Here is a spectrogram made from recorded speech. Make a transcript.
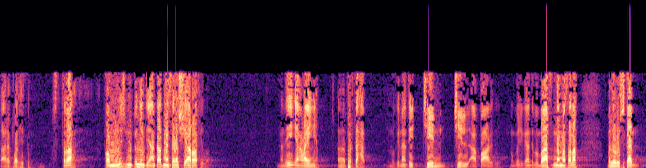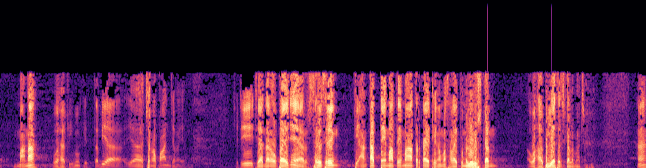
Barakallahu fikum. Setelah komunis mungkin yang diangkat masalah syiar rafidah. Nanti yang lainnya e, bertahap. Mungkin nanti jin, jil apa gitu. Mungkin juga nanti membahas tentang masalah meluruskan makna Wahabi mungkin. Tapi ya ya jangka panjang ya. Jadi di antara upayanya ya harus sering-sering diangkat tema-tema terkait dengan masalah itu meluruskan Wahabiyah dan segala macam. Hah?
